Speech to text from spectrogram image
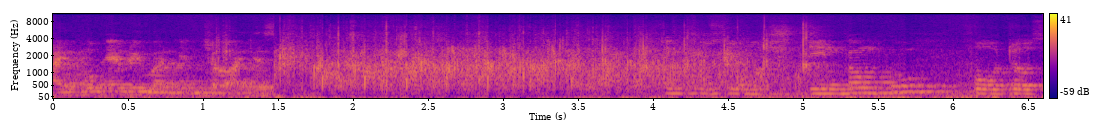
I hope everyone enjoyed this. Thank you so much, Dean Kong Pu, for those.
